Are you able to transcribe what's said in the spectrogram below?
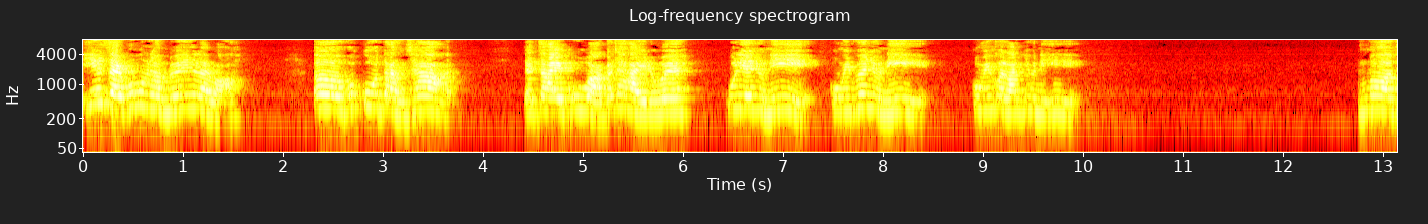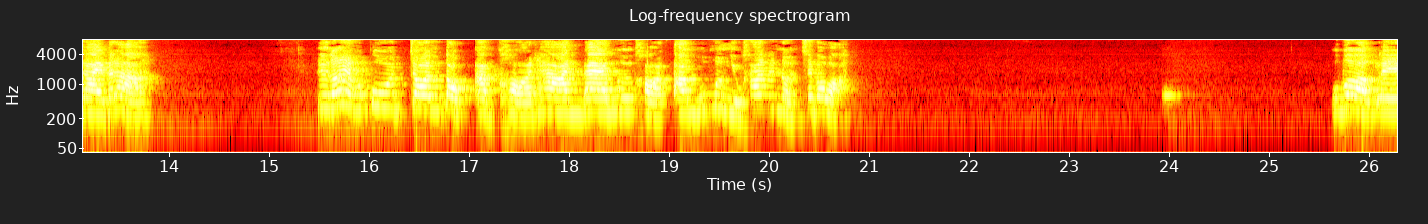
เหี้ยใจพวกมึงทำด้วยอะไรวะ เออ พวกกูต่างชาติ แต่ใจกูอะก็ไทยนะเว้ย กูเรียนอยู่นี่ กูมีเพื่อนอยู่นี่ กูมีคนรักอยู่นี่มึงพอใจปะล่ะ หรือต้องเห็นพวกกูจนตกอับขอทานแบมือขอตังค์พวกมึงอยู่ข้างถนนใช่ปะวะ กูบอกเลย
